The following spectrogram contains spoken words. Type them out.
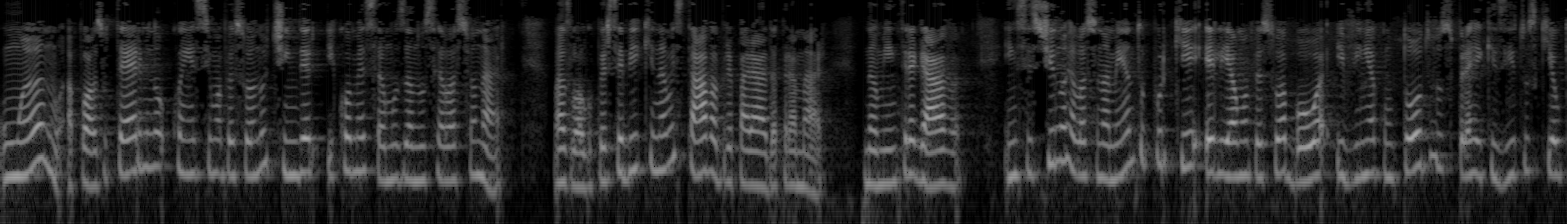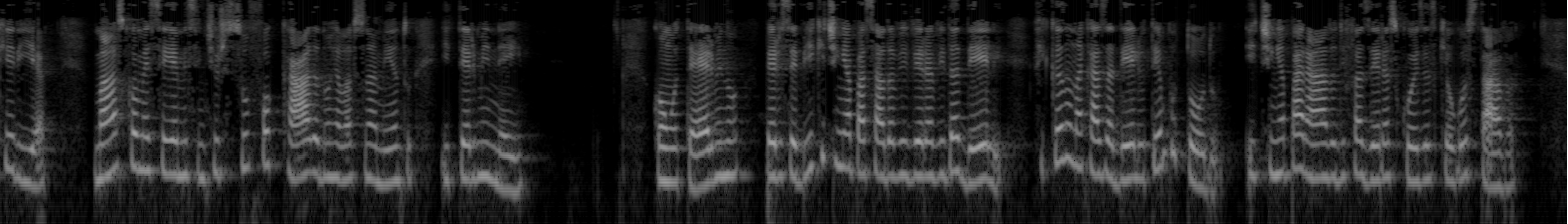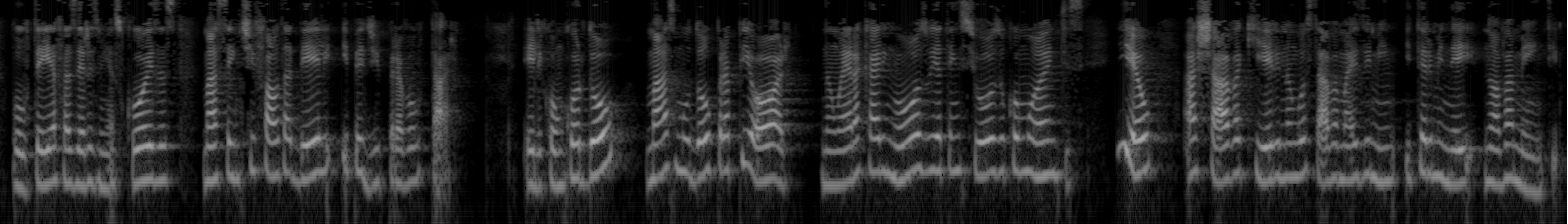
Um ano após o término, conheci uma pessoa no Tinder e começamos a nos relacionar. Mas logo percebi que não estava preparada para amar, não me entregava Insisti no relacionamento porque ele é uma pessoa boa e vinha com todos os pré-requisitos que eu queria. Mas comecei a me sentir sufocada no relacionamento e terminei. Com o término, percebi que tinha passado a viver a vida dele, ficando na casa dele o tempo todo, e tinha parado de fazer as coisas que eu gostava. Voltei a fazer as minhas coisas, mas senti falta dele e pedi para voltar. Ele concordou, mas mudou para pior não era carinhoso e atencioso como antes, e eu achava que ele não gostava mais de mim e terminei novamente.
